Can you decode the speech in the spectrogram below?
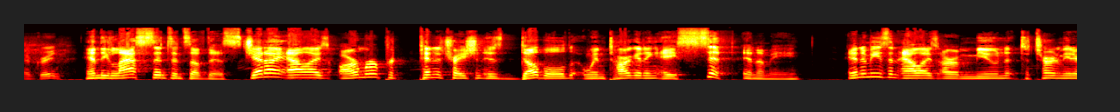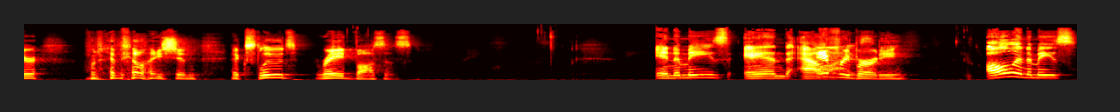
Agreed. And the last sentence of this Jedi allies' armor per- penetration is doubled when targeting a Sith enemy. Enemies and allies are immune to turn meter manipulation, excludes raid bosses. Enemies and allies. Every birdie. All enemies,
